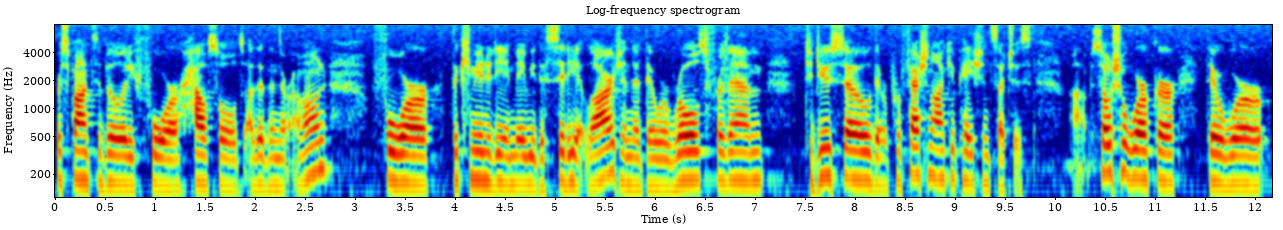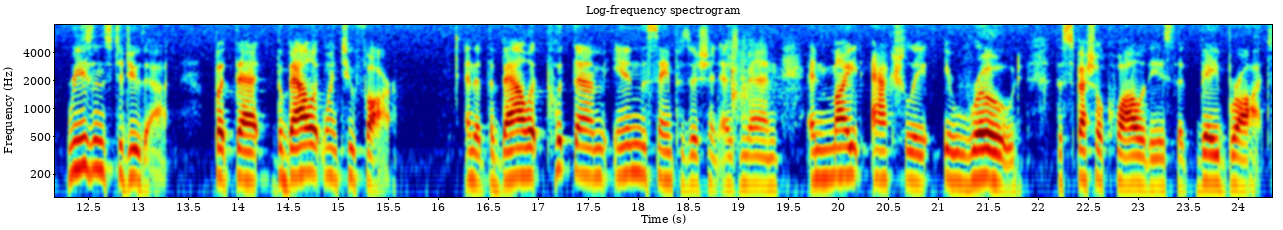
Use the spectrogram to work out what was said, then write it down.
responsibility for households other than their own, for the community and maybe the city at large, and that there were roles for them to do so. There were professional occupations such as uh, social worker. There were reasons to do that, but that the ballot went too far and that the ballot put them in the same position as men and might actually erode the special qualities that they brought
